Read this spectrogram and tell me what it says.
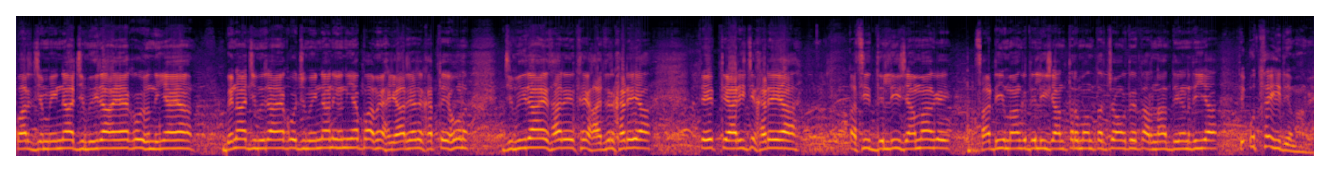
ਪਰ ਜ਼ਮੀਨਾਂ, ਜ਼ਮੀਰਾਂ ਆਇਆ ਕੋਈ ਹੁੰਦੀਆਂ ਆ, ਬਿਨਾਂ ਜ਼ਮੀਰਾਂ ਆਇਆ ਕੋਈ ਜ਼ਮੀਨਾਂ ਨਹੀਂ ਹੁੰਦੀਆਂ, ਭਾਵੇਂ ਹਜ਼ਾਰ ਹਜ਼ਾਰ ਖੱਤੇ ਹੋਣ, ਜ਼ਮੀਰਾਂ ਇਹ ਸਾਰੇ ਇੱਥੇ ਹਾਜ਼ਰ ਖੜੇ ਆ, ਤੇ ਤਿਆਰੀ 'ਚ ਖੜੇ ਆ। ਅਸੀਂ ਦਿੱਲੀ ਜਾਵਾਂਗੇ ਸਾਡੀ ਮੰਗ ਦਿੱਲੀ ਜੰਤਰ ਮੰਤਰ ਚੌਂਕ ਤੇ ਧਰਨਾ ਦੇਣ ਦੀ ਆ ਤੇ ਉੱਥੇ ਹੀ ਦੇਵਾਂਗੇ।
